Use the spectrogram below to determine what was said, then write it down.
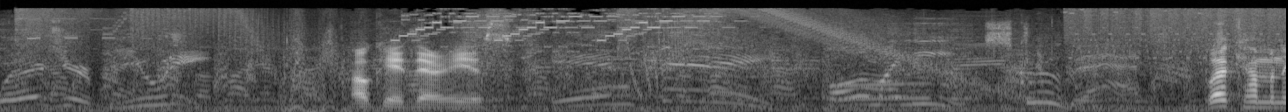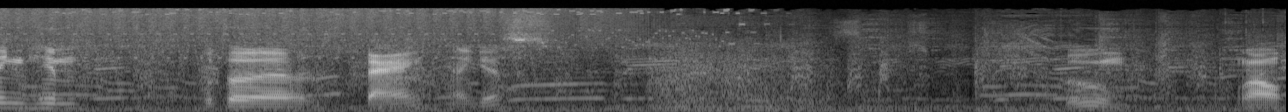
Where's your beauty? Okay, there he is. Infinity! Follow my lead. Screw that. Welcoming him with a bang, I guess. Boom. Wow,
